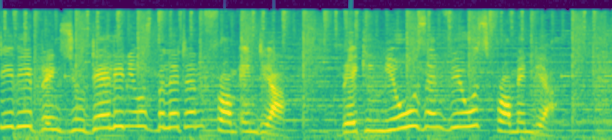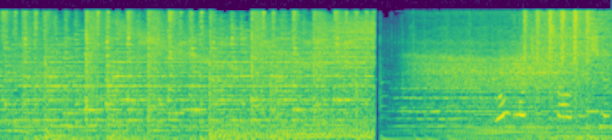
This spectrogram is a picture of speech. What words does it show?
TV brings you daily news bulletin from India. Breaking news and views from India. You're watching South Asian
